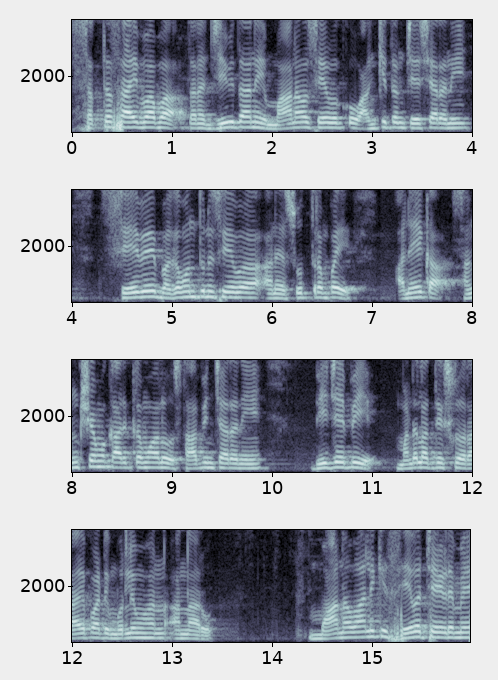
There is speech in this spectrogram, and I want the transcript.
సత్యసాయిబాబా తన జీవితాన్ని మానవ సేవకు అంకితం చేశారని సేవే భగవంతుని సేవ అనే సూత్రంపై అనేక సంక్షేమ కార్యక్రమాలు స్థాపించారని బీజేపీ మండల అధ్యక్షులు రాయపాటి మురళీమోహన్ అన్నారు. మానవాళికి సేవ చేయడమే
